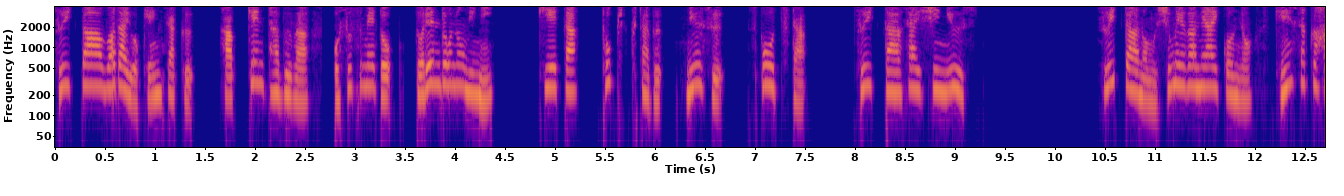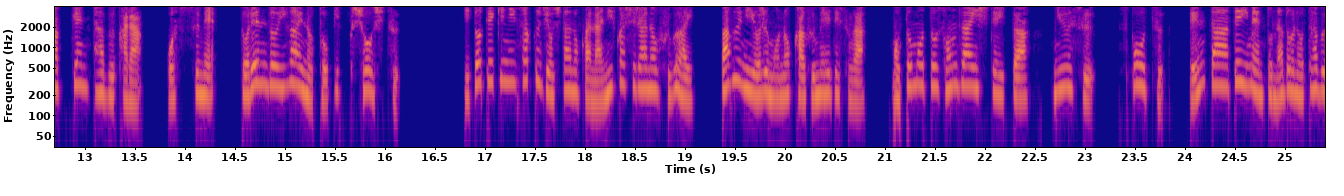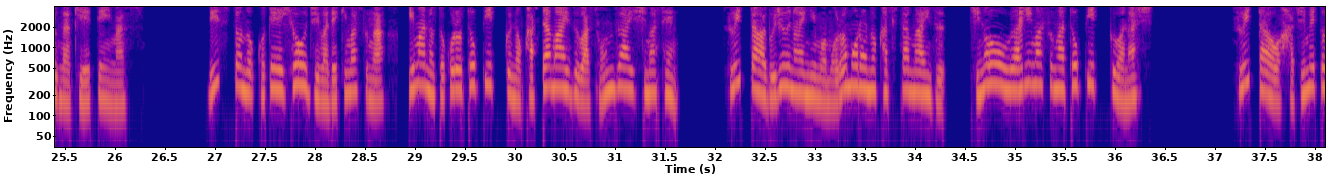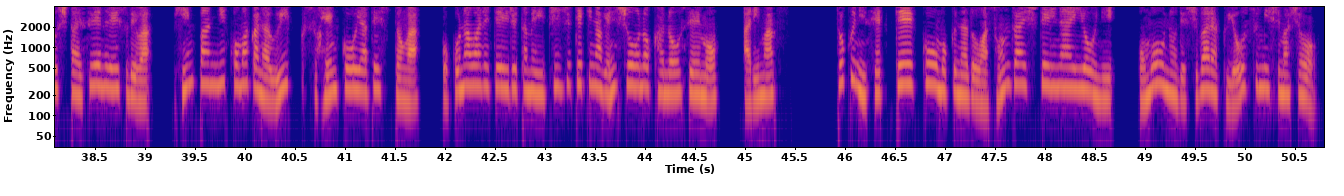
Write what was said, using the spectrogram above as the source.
ツイッター話題を検索、発見タブがおすすめとトレンドのみに、消えた。トピックタブ、ニュース、スポーツタ、ツイッター最新ニュース。ツイッターの虫眼鏡アイコンの検索発見タブからおすすめ、トレンド以外のトピック消失。意図的に削除したのか何かしらの不具合、バグによるものか不明ですが、もともと存在していたニュース、スポーツ、エンターテイメントなどのタブが消えています。リストの固定表示はできますが、今のところトピックのカスタマイズは存在しません。ツイッターブルー内にも諸々のカスタマイズ、機能はありますがトピックはなし。ツイッターをはじめとした SNS では、頻繁に細かな Wix 変更やテストが行われているため一時的な減少の可能性もあります。特に設定項目などは存在していないように思うのでしばらく様子見しましょう。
